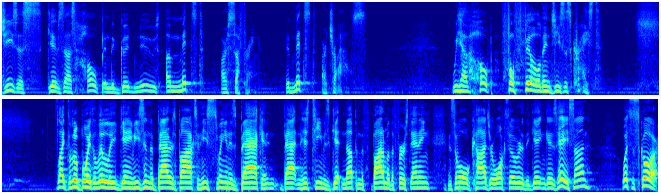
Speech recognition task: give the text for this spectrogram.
Jesus gives us hope in the good news amidst our suffering, amidst our trials. We have hope fulfilled in Jesus Christ. It's like the little boy at the Little League game. He's in the batter's box and he's swinging his back and bat, and his team is getting up in the bottom of the first inning. And some old codger walks over to the gate and goes, Hey, son, what's the score?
